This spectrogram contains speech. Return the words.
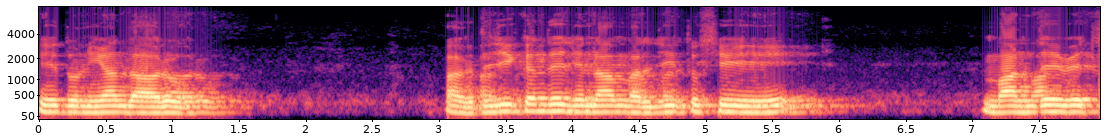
ਇਹ ਦੁਨੀਆਦਾਰੋ ਭਗਤ ਜੀ ਕਹਿੰਦੇ, ਜਿੰਨਾ ਮਰਜ਼ੀ ਤੁਸੀਂ ਮਨ ਦੇ ਵਿੱਚ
